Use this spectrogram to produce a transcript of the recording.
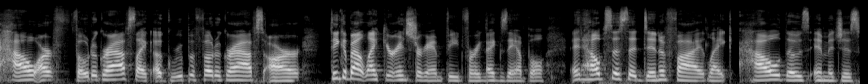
how our photographs, like a group of photographs, are. Think about like your Instagram feed, for example. It helps us identify like how those images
